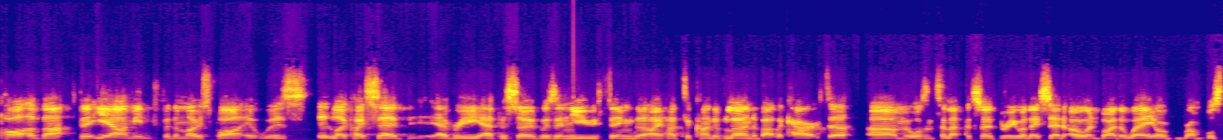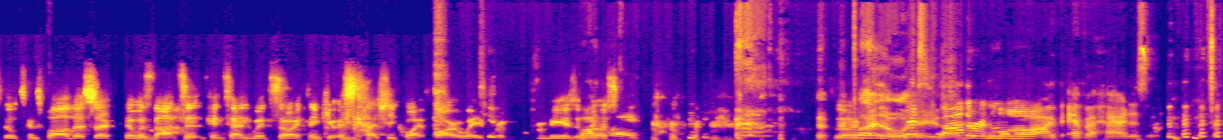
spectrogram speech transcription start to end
part of that. But yeah, I mean, for the most part, it was it, like I said, every episode was a new thing that I had to kind of learn about the character. Um, it wasn't until episode three where they said, "Oh, and by the way, you're Rumpelstiltskin's father." So there was that to contend with. So I think it was actually quite far away from from me as a By the person. way, So, by the best father-in-law I've ever had. Is it?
